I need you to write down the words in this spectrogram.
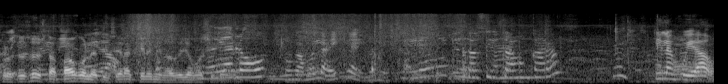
Proceso destapado con lapicera aquí eliminado ¿Había rojo? Pongámosla ahí que ahí Dylan, cuidado.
